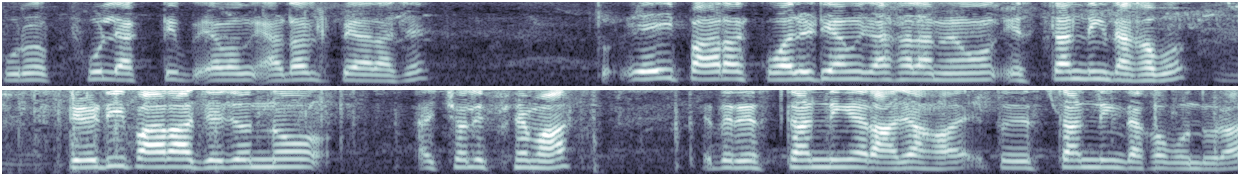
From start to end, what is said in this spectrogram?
পুরো ফুল অ্যাক্টিভ এবং অ্যাডাল্ট পেয়ার আছে। তো এই পাড়ার কোয়ালিটি আমি দেখালাম এবং স্ট্যান্ডিং দেখাবো। টেডি পাড়া যে জন্য অ্যাকচুয়ালি ফেমাস এদের স্ট্যান্ডিংয়ে রাজা হয়। তো স্ট্যান্ডিং দেখো বন্ধুরা।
